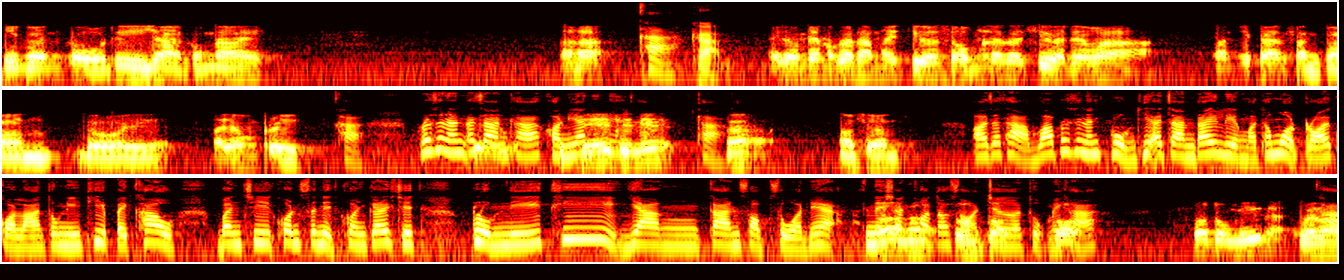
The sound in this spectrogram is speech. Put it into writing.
มีเงินโผล่ที่ญาติของนาย นะฮะค่ะครับไอ้ตรงเนี้ยมันก็ทำให้เจือสมแล้วก็เชื่อได้ว่า มันมีการสั่งการโดยนายกรัฐมนตรีค่ะ เพราะฉะนั้นอาจารย์คะขออนุญาตทีนินี้ดทีนึนี้งค่ะนะเอาเชิญอาจจะถามว่าเพราะฉะนั้นกลุ่มที่อาจารย์ไล่เรียงมาทั้งหมดร้อยกว่าล้านตรงนี้ที่ไปเข้าบัญชีคนสนิทคนใกล้ชิด กลุ่มนี้ที่ยังการสอบสวนเนี่ย ในชั้นคอตสเจอถูกไหมคะ ก็ตรงนี้เนี่ยเวลา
